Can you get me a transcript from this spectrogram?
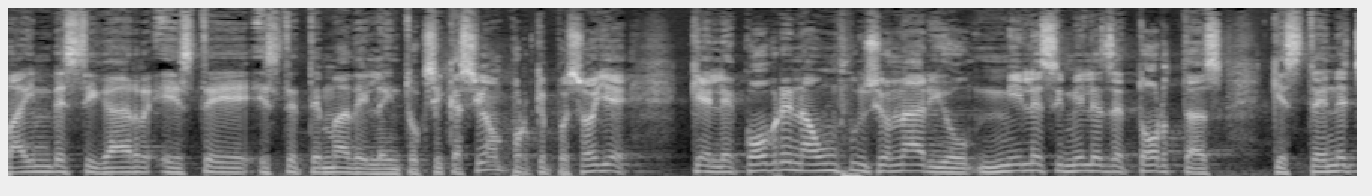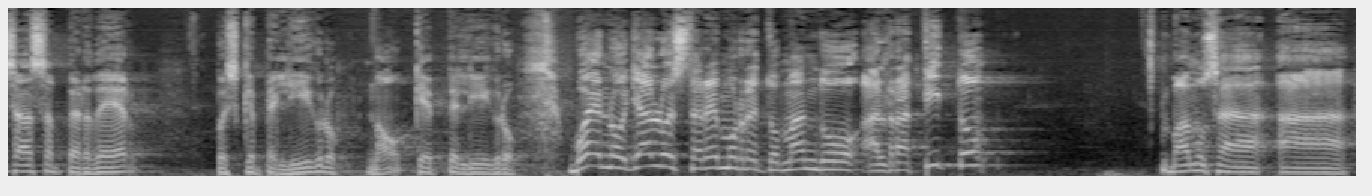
va a investigar este, este tema de la intoxicación, porque pues oye, que le cobren a un funcionario miles y miles de tortas que estén echadas a perder, pues qué peligro, ¿no? Qué peligro. Bueno, ya lo estaremos retomando al ratito. Vamos a,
